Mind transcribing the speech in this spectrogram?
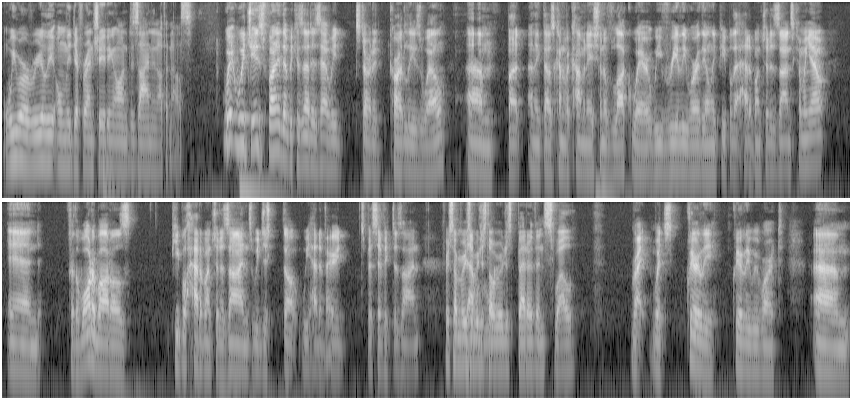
we were really only differentiating on design and nothing else. Which is funny though, because that is how we started Cardly as well. Um, but I think that was kind of a combination of luck where we really were the only people that had a bunch of designs coming out. And for the water bottles, people had a bunch of designs. We just thought we had a very specific design. For some reason, we just thought we were just better than Swell. Right, which clearly, clearly we weren't. Um,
